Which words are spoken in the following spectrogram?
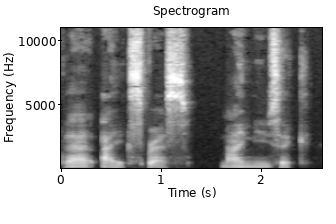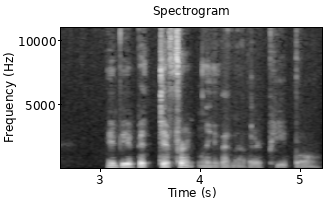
that I express my music maybe a bit differently than other people.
